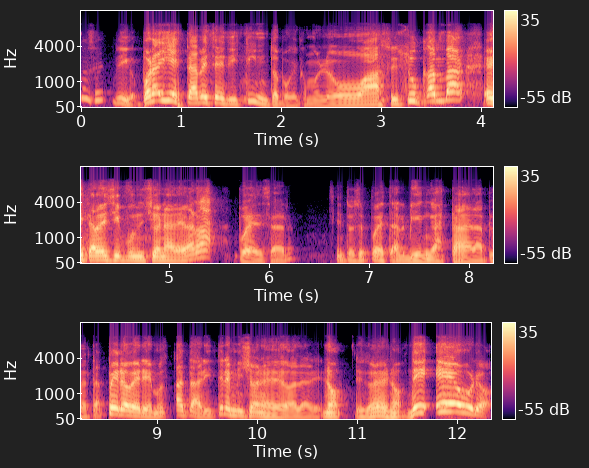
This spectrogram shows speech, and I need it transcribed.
No sé, digo. Por ahí esta vez es distinto, porque como lo hace Zuckerberg, esta vez sí funciona de verdad. Puede ser. Entonces puede estar bien gastada la plata. Pero veremos. Atari, 3 millones de dólares. No, de dólares no, de euros.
